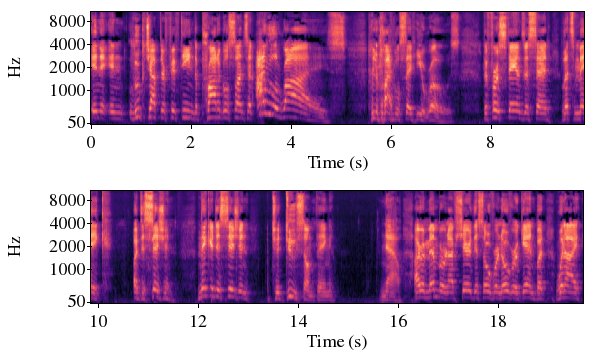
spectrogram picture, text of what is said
in, in Luke chapter 15, the prodigal son said, I will arise and the Bible said he arose. The first stanza said, let's make a decision. Make a decision to do something now. I remember, and I've shared this over and over again, but when I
